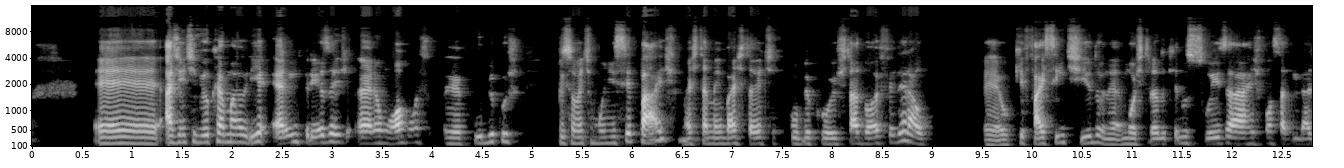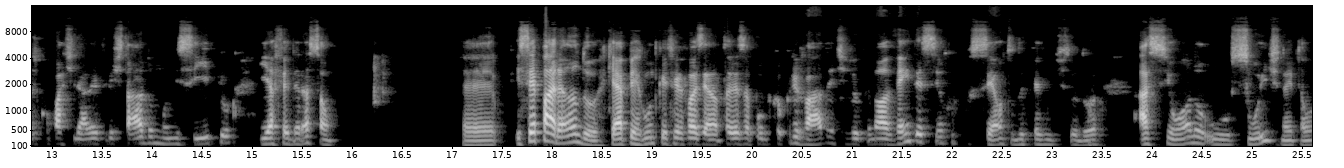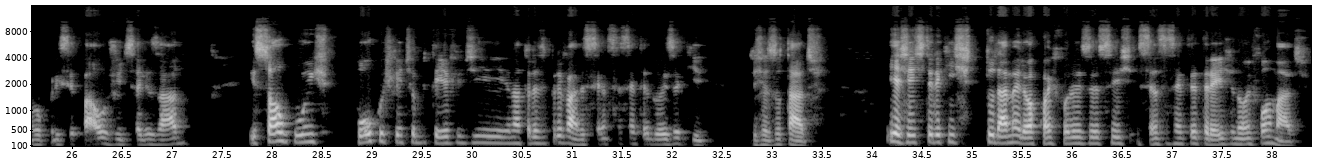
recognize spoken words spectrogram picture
É, a gente viu que a maioria eram empresas, eram órgãos é, públicos, principalmente municipais, mas também bastante público estadual e federal. É, o que faz sentido, né, mostrando que no SUS a responsabilidade compartilhada entre Estado, município e a federação. É, e separando, que é a pergunta que a gente vai fazer, a natureza pública ou privada, a gente viu que 95% do que a gente estudou aciona o SUS, né, então é o principal judicializado, e só alguns poucos que a gente obteve de natureza privada, 162 aqui, dos resultados. E a gente teria que estudar melhor quais foram esses 163 não informados.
